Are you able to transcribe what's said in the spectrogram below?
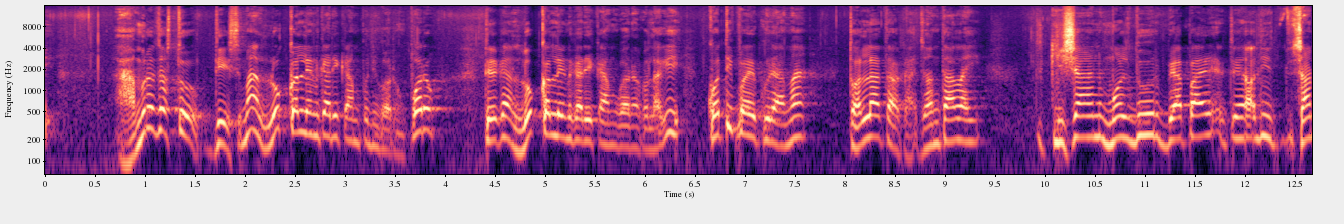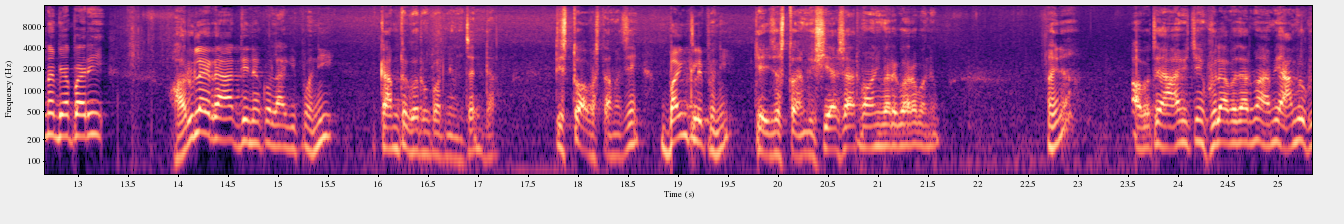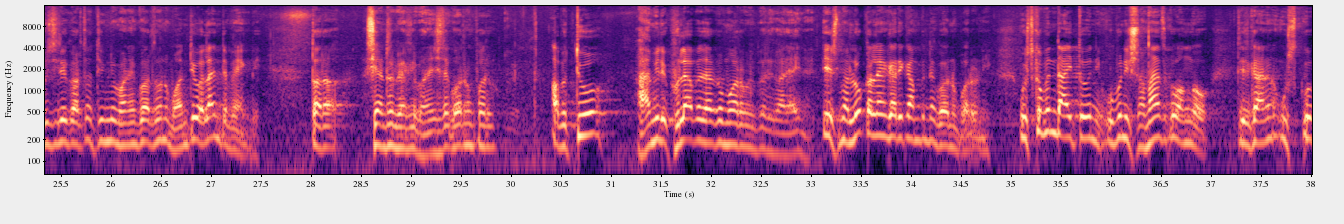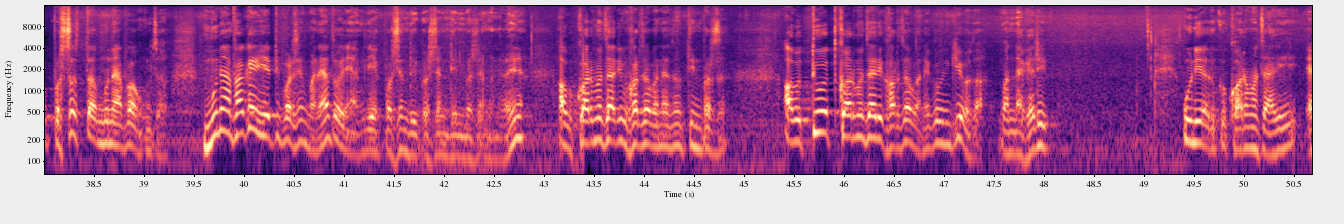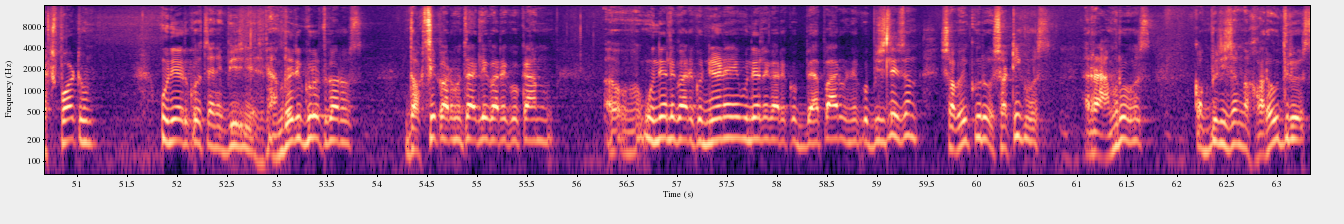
हाम्रो जस्तो देशमा लोक कल्याणकारी काम पनि गरौँ। पऱ्यो त्यही कारण लोक कल्याणकारी काम गर्नको लागि कतिपय कुरामा तल्ला तहका जनतालाई किसान मजदुर व्यापारी अलि साना व्यापारीहरूलाई राहत दिनको लागि पनि काम त गर्नुपर्ने हुन्छ नि त। त्यस्तो अवस्थामा चाहिँ बैङ्कले पनि केही जस्तो हामीले सिआरसारमा अनिवार्य गर भन्यौँ। होइन? अब चाहिँ हामी चाहिँ खुला बजारमा हामी हाम्रो खुसीले गर्छौँ तिमीले भनेको गर्छौ भन्थ्यो होला नि त ब्याङ्कले। तर सेन्ट्रल ब्याङ्कले भनेपछि त गर्नु पऱ्यो अब त्यो हामीले खुला बजारको मरमै पनि गरे होइन? त्यसमा लोक कल्याणकारी काम पनि गर्नु पऱ्यो नि। उसको पनि दायित्व हो नि। ऊ पनि समाजको अङ्ग हो। त्यस कारण उसको प्रशस्त मुनाफा हुन्छ। मुनाफाकै यति पर्सेन्ट भनेको त हो नि हामीले एक पर्सेन्ट दुई पर्सेन्ट तिन पर्सेन्ट भनेर होइन? अब कर्मचारी खर्च भनेको छौँ तिन पर्सेन्ट अब त्यो कर्मचारी खर्च भनेको पनि के हो त भन्दाखेरि उनीहरूको कर्मचारी एक्सपर्ट हुन्। उनीहरूको चाहिँ बिजनेस राम्ररी ग्रोथ गरोस्। दक्ष कर्मचारीले गरेको काम उनीहरूले गरेको निर्णय उनीहरूले गरेको व्यापार उनीहरूको विश्लेषण सबै कुरो सठिक होस् राम्रो होस् कम्पिटिसनमा खरौत्रियोस्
